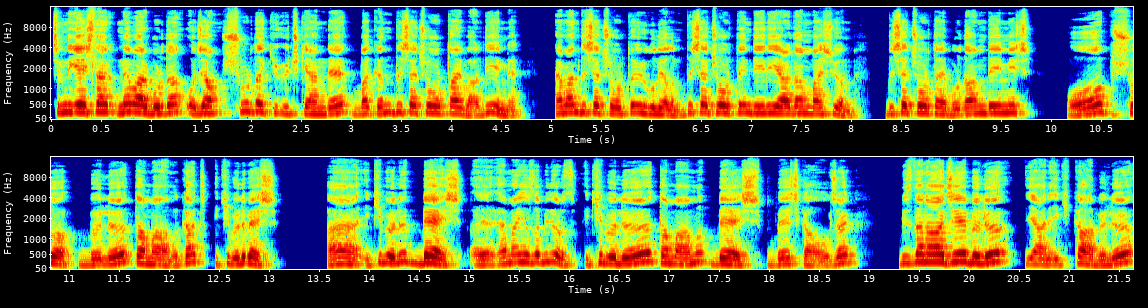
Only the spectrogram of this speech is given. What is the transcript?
Şimdi gençler ne var burada? Hocam şuradaki üçgende bakın dış açı ortay var değil mi? Hemen dış açı ortayı uygulayalım. Dış açı ortayın değdiği yerden başlıyorum. Dış açı ortay buradan değmiş. Hop şu bölü tamamı kaç? 2 bölü 5. Ha 2 bölü 5. E, hemen yazabiliyoruz. 2 bölü tamamı 5. 5K olacak. Bizden AC bölü yani 2K bölü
